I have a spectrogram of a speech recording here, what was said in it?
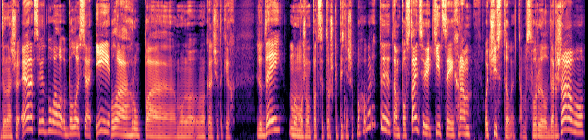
до нашої ери це відбувалося. І була група, умовно кажучи, таких людей. Ми можемо про це трошки пізніше поговорити. Там повстанців, які цей храм очистили, там створили державу.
